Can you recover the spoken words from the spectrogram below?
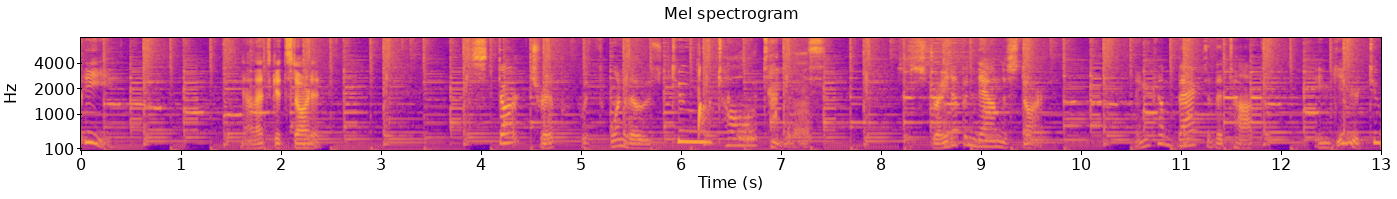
P. Now let's get started. Start Tripp with one of those two tall T's. Straight up and down to start. Then come back to the top and give your two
